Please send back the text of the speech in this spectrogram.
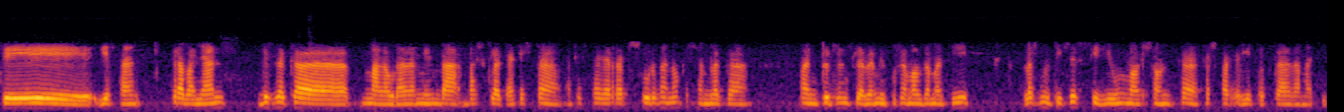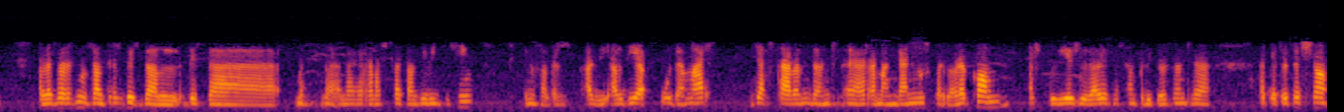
té i estan treballant des de que malauradament va, va esclatar aquesta, aquesta guerra absurda, no? que sembla que quan tots ens llevem i posem al matí les notícies sigui un malson que, que es fa realitat cada matí. Aleshores, nosaltres des, del, des de... Bueno, la, la guerra va esclatar el dia 25 i nosaltres el, el dia 1 de març ja estàvem doncs, eh, remengant-nos per veure com es podia ajudar des de Sant Fruitós doncs, a, a que tot això,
